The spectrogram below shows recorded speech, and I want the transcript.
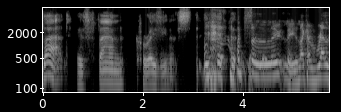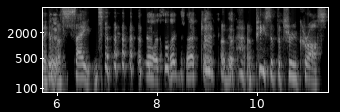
That is fan craziness. yeah, absolutely. Like a relic of a saint. yes, exactly. A, a, piece of the true cross.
